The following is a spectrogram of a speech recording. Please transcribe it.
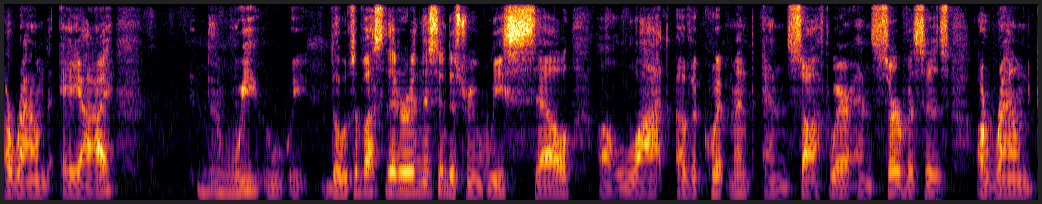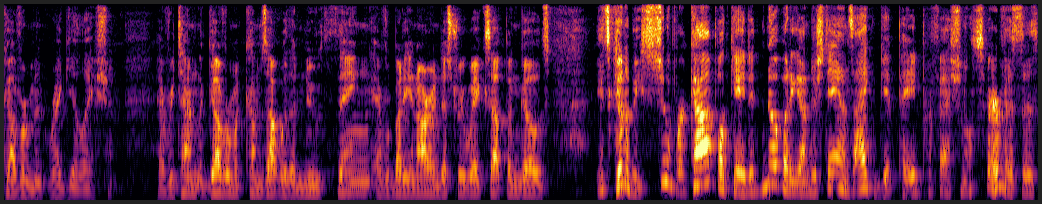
around AI. We, we, those of us that are in this industry, we sell a lot of equipment and software and services around government regulation. Every time the government comes out with a new thing, everybody in our industry wakes up and goes, It's going to be super complicated. Nobody understands. I can get paid professional services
